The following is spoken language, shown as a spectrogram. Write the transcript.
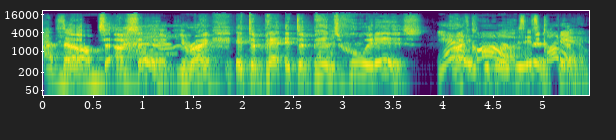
I know. I'm, I'm saying you're right. It depends. It depends who it is. Yeah, right? of It course. it It's is, got yeah. to.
